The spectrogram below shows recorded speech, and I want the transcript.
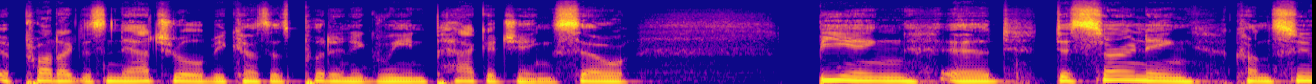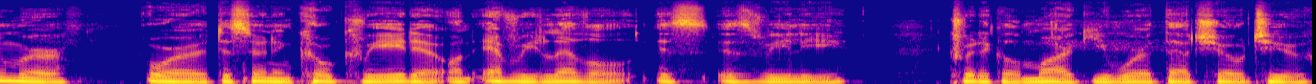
a product is natural because it's put in a green packaging. So being a discerning consumer or a discerning co-creator on every level is is really critical. Mark, you were at that show too.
